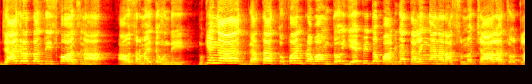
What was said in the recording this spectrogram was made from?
జాగ్రత్తలు తీసుకోవాల్సిన అవసరమైతే ఉంది. ముఖ్యంగా గత తుఫాన్ ప్రభావంతో ఏపీతో పాటుగా తెలంగాణ రాష్ట్రంలో చాలా చోట్ల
